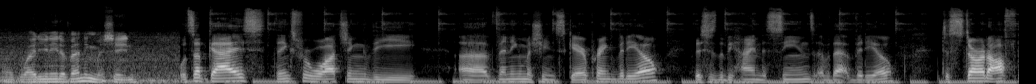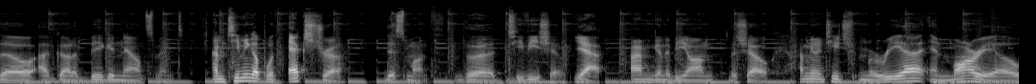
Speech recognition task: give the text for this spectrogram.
I'm like, "Why do you need a vending machine?" What's up, guys? Thanks for watching the uh, vending machine scare prank video. This is the behind the scenes of that video. To start off, though, I've got a big announcement. I'm teaming up with Extra this month, the TV show. Yeah, I'm gonna be on the show. I'm gonna teach Maria and Mario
